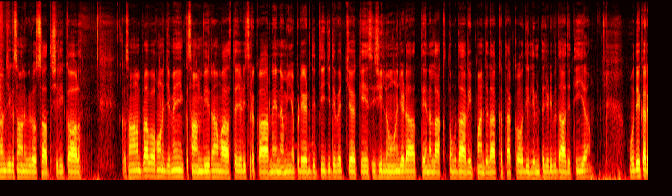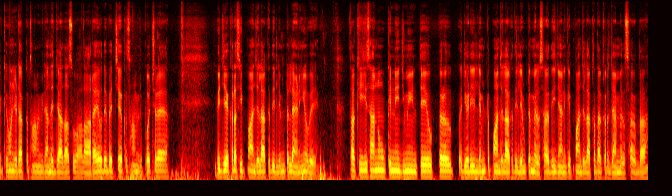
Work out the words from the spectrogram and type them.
ਹਾਂਜੀ, ਕਿਸਾਨ ਵੀਰੋ, ਸਤਿ ਸ਼੍ਰੀ ਅਕਾਲ। ਕਿਸਾਨ ਭਰਾਵੋ, ਹੁਣ ਜਿਵੇਂ ਹੀ ਕਿਸਾਨ ਵੀਰਾਂ ਵਾਸਤੇ ਜਿਹੜੀ ਸਰਕਾਰ ਨੇ ਨਵੀਂ ਅਪਡੇਟ ਦਿੱਤੀ, ਜਿਹਦੇ ਵਿੱਚ KCC ਲੋਨ ਜਿਹੜਾ 3 ਲੱਖ ਤੋਂ ਵਧਾ ਕੇ 5 ਲੱਖ ਤੱਕ ਉਹਦੀ ਲਿਮਟ ਜਿਹੜੀ ਵਧਾ ਦਿੱਤੀ ਆ, ਉਹਦੇ ਕਰਕੇ ਹੁਣ ਜਿਹੜਾ ਕਿਸਾਨ ਵੀਰਾਂ ਦੇ ਜ਼ਿਆਦਾ ਸਵਾਲ ਆ ਰਹੇ ਉਹਦੇ ਵਿੱਚ ਕਿਸਾਨ ਵੀਰ ਪੁੱਛ ਰਿਹਾ ਵੀ ਜੇਕਰ ਅਸੀਂ 5 ਲੱਖ ਦੀ ਲਿਮਟ ਲੈਣੀ ਹੋਵੇ, ਤਾਂ ਕੀ ਸਾਨੂੰ ਕਿੰਨੀ ਜ਼ਮੀਨ ਤੇ ਉੱਪਰ ਜਿਹੜੀ ਲਿਮਟ 5 ਲੱਖ ਦੀ ਲਿਮਟ ਮਿਲ ਸਕਦੀ ਯਾਨੀ ਕਿ 5 ਲੱਖ ਦਾ ਕਰਜ਼ਾ ਮਿਲ ਸਕਦਾ?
